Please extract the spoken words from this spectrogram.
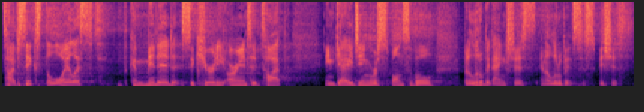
Type six, the loyalist, the committed, security oriented type, engaging, responsible, but a little bit anxious and a little bit suspicious.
